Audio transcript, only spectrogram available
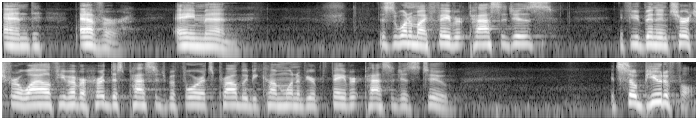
and ever. Amen. This is one of my favorite passages. If you've been in church for a while, if you've ever heard this passage before, it's probably become one of your favorite passages too. It's so beautiful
